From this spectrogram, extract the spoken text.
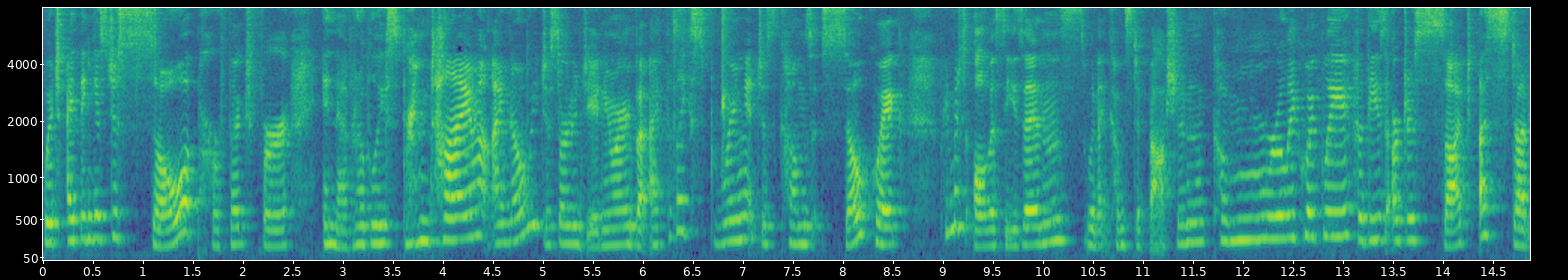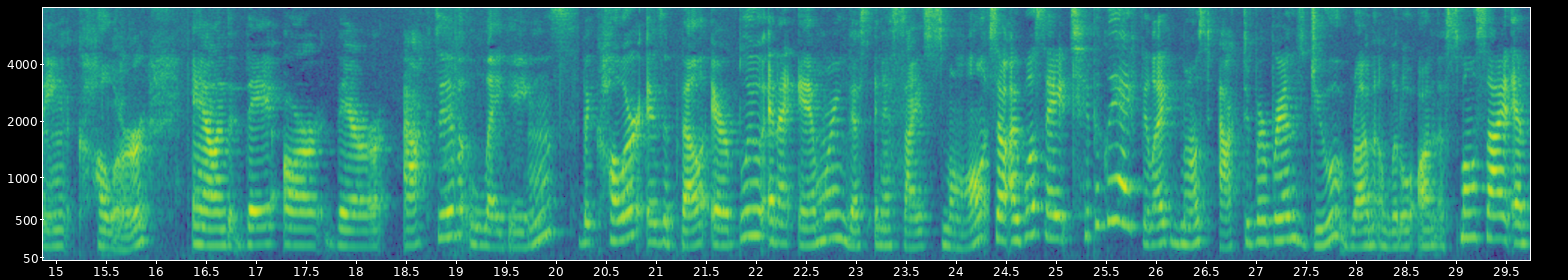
which I think is just so perfect for inevitably springtime. I know we just started January, but I feel like spring just comes so quick. Pretty much all the seasons when it comes to fashion come really quickly, but these are just such a stunning color and they are their active leggings. The color is a Bel Air blue and I am wearing this in a size small. So I will say typically I feel like most activewear brands do run a little on the small side and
